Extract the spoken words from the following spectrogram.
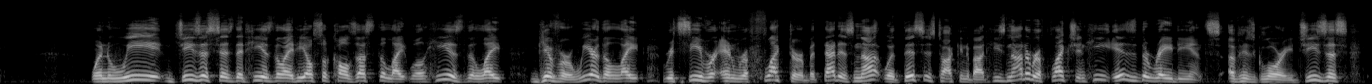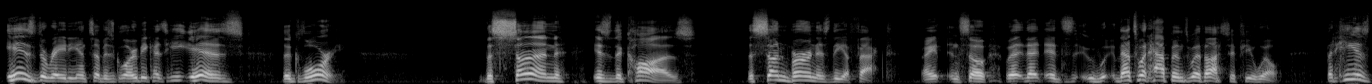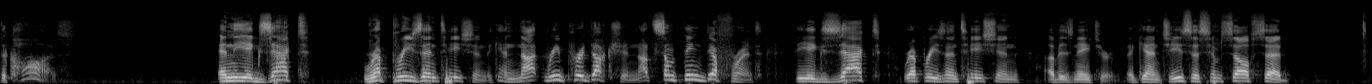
When we, Jesus says that He is the light, He also calls us the light. Well, He is the light giver. We are the light receiver and reflector, but that is not what this is talking about. He's not a reflection, He is the radiance of His glory. Jesus is the radiance of His glory because He is the glory. The sun is the cause, the sunburn is the effect, right? And so uh, that it's, that's what happens with us, if you will. But He is the cause. And the exact representation. Again, not reproduction, not something different, the exact representation of his nature. Again, Jesus himself said,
